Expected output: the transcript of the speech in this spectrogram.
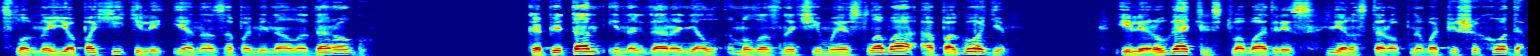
словно ее похитили, и она запоминала дорогу. Капитан иногда ронял малозначимые слова о погоде или ругательство в адрес нерасторопного пешехода.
